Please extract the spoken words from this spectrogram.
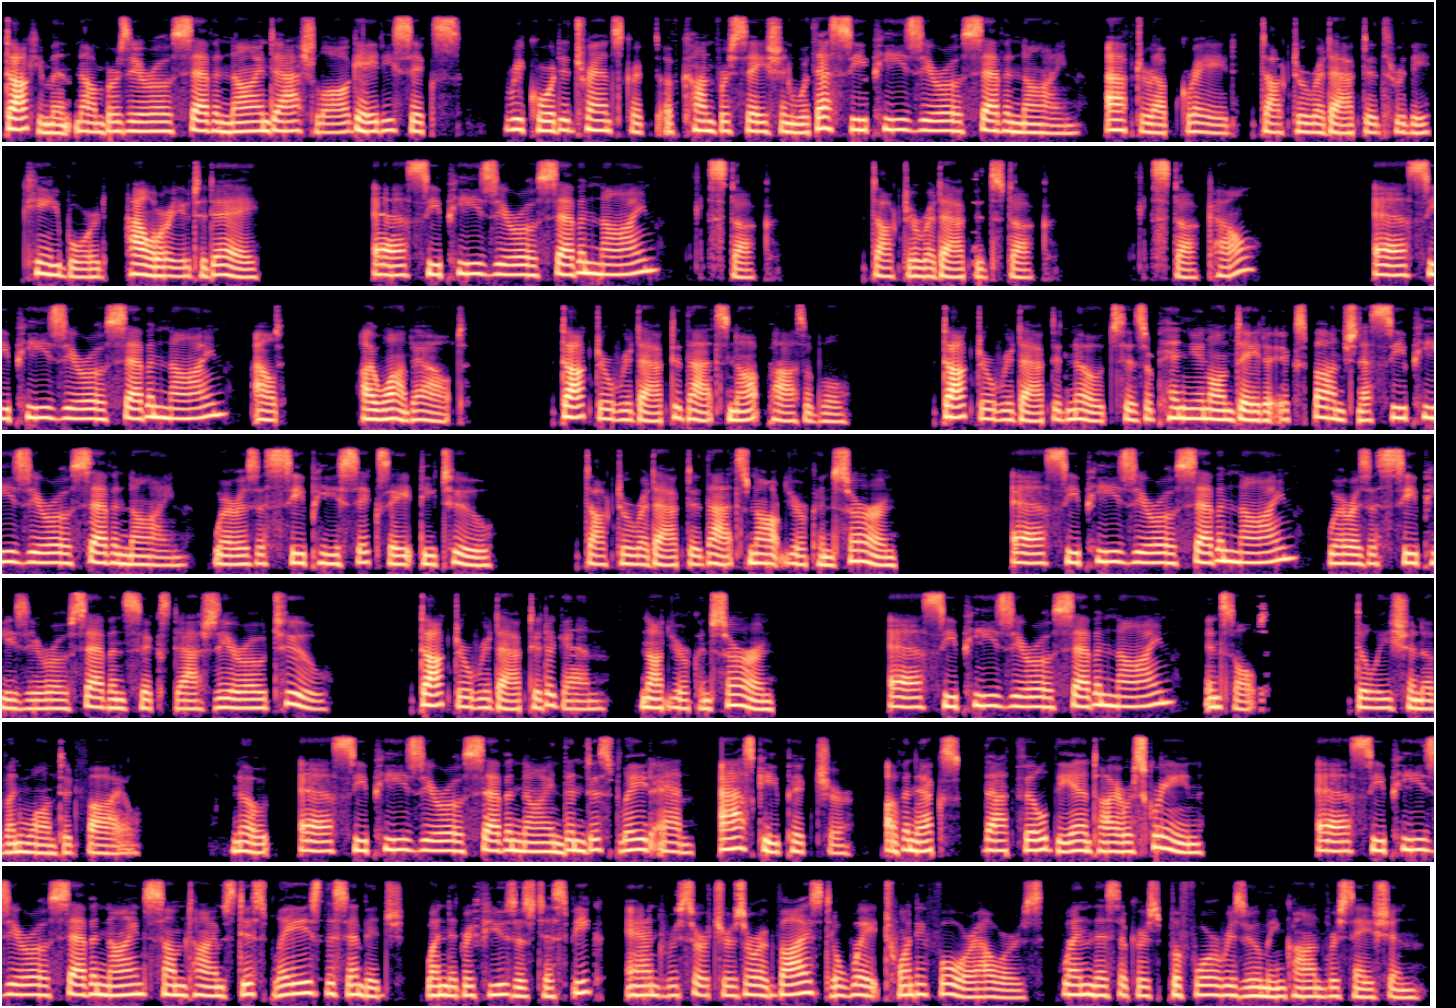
Document number 079-log 86. Recorded transcript of conversation with SCP-079. After upgrade, Dr. Redacted through the keyboard. How are you today? SCP-079. Stuck. Dr. Redacted stuck. Stuck how? SCP-079. Out. I want out. Dr. Redacted that's not possible. Dr. Redacted notes his opinion on data expunged SCP-079, whereas SCP-682 Dr. Redacted that's not your concern. SCP-079, whereas SCP-076-02. Dr. Redacted again, not your concern. SCP-079, insult. Deletion of unwanted file. Note, SCP-079 then displayed an ASCII picture of an X that filled the entire screen. SCP-079 sometimes displays this image when it refuses to speak, and researchers are advised to wait 24 hours when this occurs before resuming conversation.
